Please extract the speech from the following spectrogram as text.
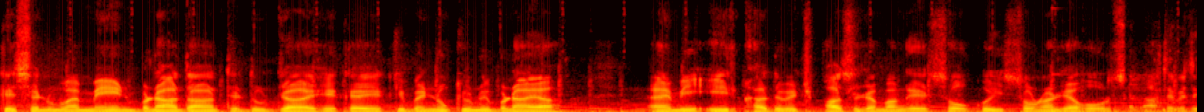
ਕਿਸੇ ਨੂੰ ਮੈਂ ਮੇਨ ਬਣਾ ਦਾਂ ਤੇ ਦੂਜਾ ਇਹ ਕਹੇ ਕਿ ਮੈਨੂੰ ਕਿਉਂ ਨਹੀਂ ਬਣਾਇਆ? ਐਵੇਂ ਈਰਖਾ ਦੇ ਵਿੱਚ ਫਸ ਜਾਵਾਂਗੇ ਸੋ ਕੋਈ ਸੋਹਣਾ ਜਿਹਾ ਹੋਰ ਲਾਸਟ ਦੇ ਵਿੱਚ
